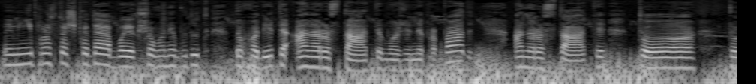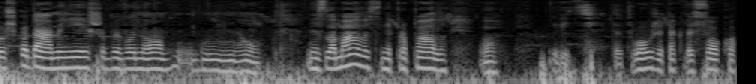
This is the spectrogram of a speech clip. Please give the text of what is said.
Ну мені просто шкода, бо якщо вони будуть доходити, а наростати, може не пропадуть, а наростати, то, то шкода мені, щоб воно ну, не зламалось, не пропало. О, дивіться, тут вже так високо,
